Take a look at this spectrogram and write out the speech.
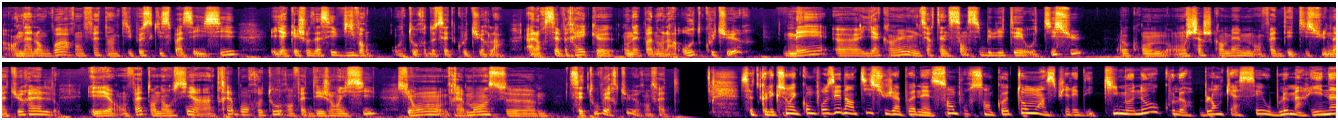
en allant voir en fait un petit peu ce qui se passait ici. Et il y a quelque chose d'assez vivant autour de cette couture-là. Alors c'est vrai qu'on n'est pas dans la haute couture, mais il y a quand même une certaine sensibilité au tissu donc on, cherche quand même en fait des tissus naturels et en fait on a aussi un très bon retour en fait des gens ici qui ont vraiment cette ouverture en fait. Cette collection est composée d'un tissu japonais 100% coton, inspiré des kimonos, couleur blanc cassé ou bleu marine.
